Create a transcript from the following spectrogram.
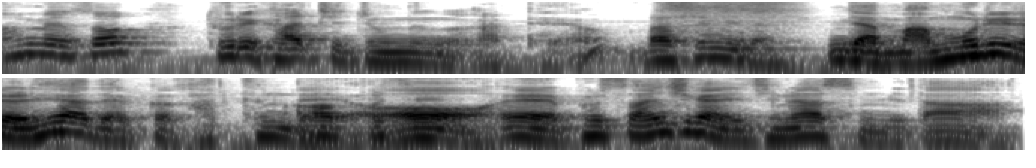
하면서 둘이 같이 죽는 것 같아요. 맞습니다. 이제 마무리를 해야 될 것 같은데요. 아, 벌써요? 예, 벌써 한 시간이 지났습니다.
